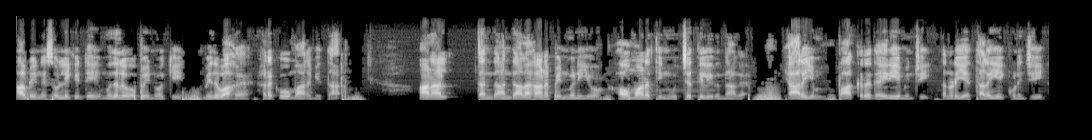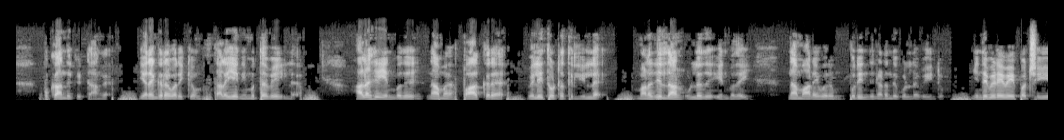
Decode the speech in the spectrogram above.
அப்படின்னு சொல்லிக்கிட்டே முதல் வகுப்பை நோக்கி மெதுவாக நடக்கவும் ஆரம்பித்தார். ஆனால் தந்த அந்த அழகான பெண்மணியோ அவமானத்தின் உச்சத்தில் இருந்தாங்க. யாரையும் பார்க்குற தைரியமின்றி தன்னுடைய தலையை குனிஞ்சி உட்கார்ந்துக்கிட்டாங்க. இறங்குற வரைக்கும் தலையை நிமித்தவே இல்லை. அழகு என்பது நாம் பார்க்குற வெளி தோற்றத்தில் இல்லை. மனதில்தான் உள்ளது என்பதை நாம் அனைவரும் புரிந்து நடந்து கொள்ள வேண்டும். இந்த வீடியோவை பற்றிய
